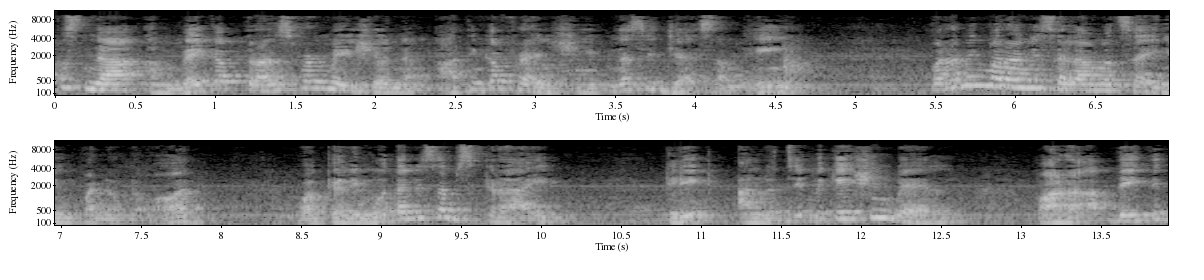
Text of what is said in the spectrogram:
Tapos na ang makeup transformation ng ating ka-friendship na si Jessa May. Maraming maraming salamat sa inyong panonood. Huwag kalimutan i-subscribe, click ang notification bell para updated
